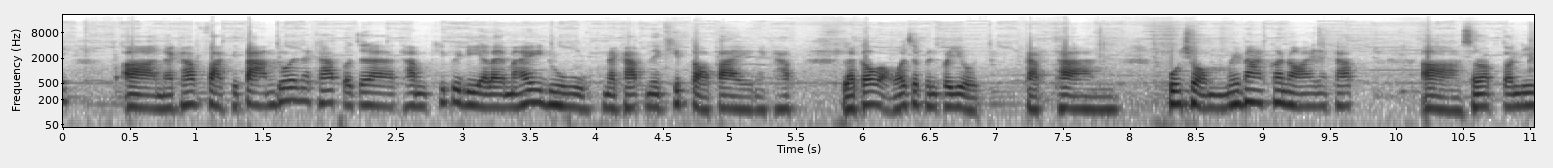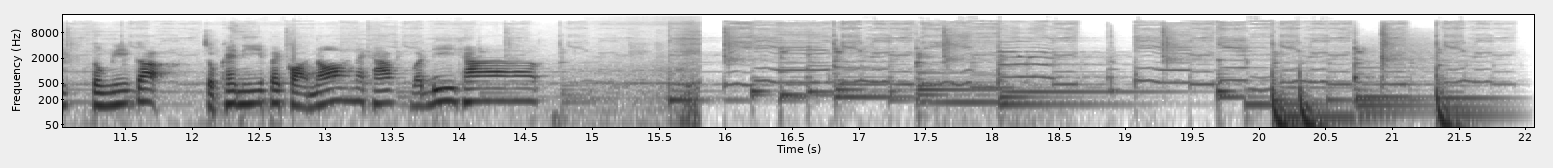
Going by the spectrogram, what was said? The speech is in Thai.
นะครับฝากติดตามด้วยนะครับ เราจะทำคลิปดีอะไรมาให้ดูนะครับในคลิปต่อไปนะครับ แล้วก็หวังว่าจะเป็นประโยชน์กับทางผู้ชมไม่มากก็น้อยนะครับอ่าสำหรับตอนนี้ตรงนี้ก็จบแค่นี้ไปก่อนเนาะนะครับสวัสดีครับ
